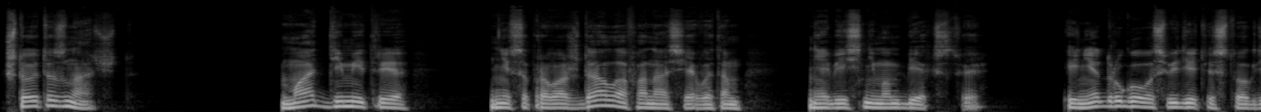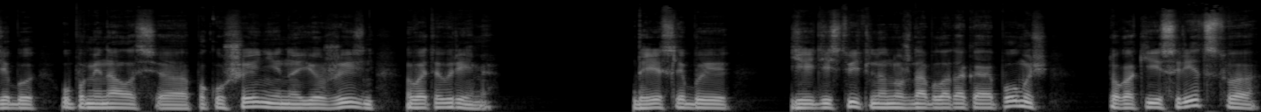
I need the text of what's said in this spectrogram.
Что это значит? Мать Дмитрия не сопровождала Афанасия в этом необъяснимом бегстве, и нет другого свидетельства, где бы упоминалось о покушении на ее жизнь в это время. Да если бы ей действительно нужна была такая помощь, то какие средства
